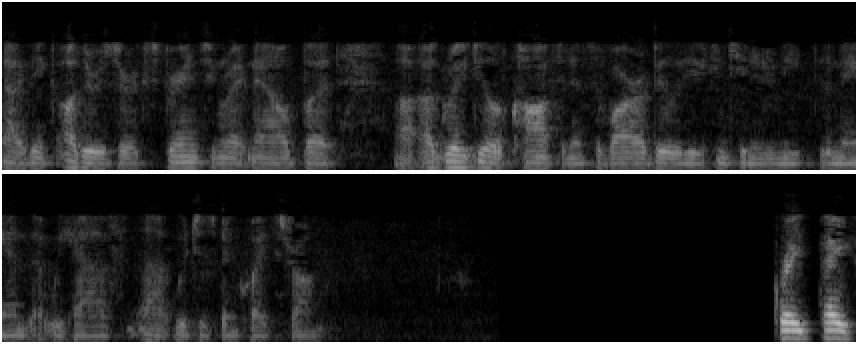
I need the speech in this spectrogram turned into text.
I think others are experiencing right now, but uh, a great deal of confidence of our ability to continue to meet the demand that we have, uh, which has been quite strong. Great. Thanks.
